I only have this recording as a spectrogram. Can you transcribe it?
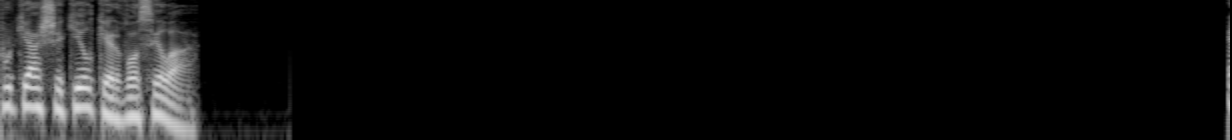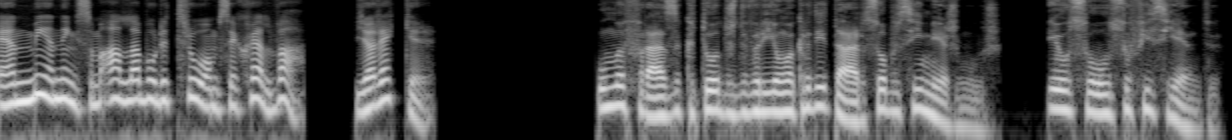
porque acha que ele quer você lá. En mening som alla borde tro om sig själva. Jag räcker. Uma frase que todos deveriam acreditar sobre si mesmos. Eu sou o suficiente.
